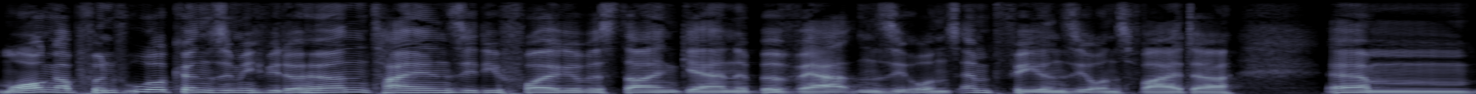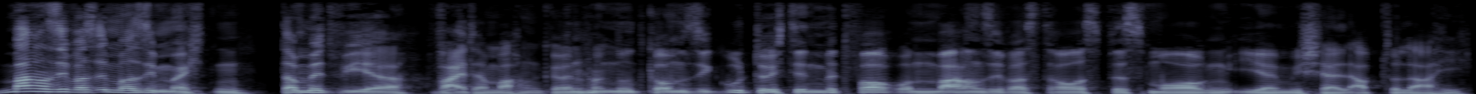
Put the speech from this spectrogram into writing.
Morgen ab 5 Uhr können Sie mich wieder hören. Teilen Sie die Folge bis dahin gerne, bewerten Sie uns, empfehlen Sie uns weiter. Ähm, machen Sie was immer Sie möchten, damit wir weitermachen können. Und nun kommen Sie gut durch den Mittwoch und machen Sie was draus. Bis morgen, Ihr Michel Abdullahi.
